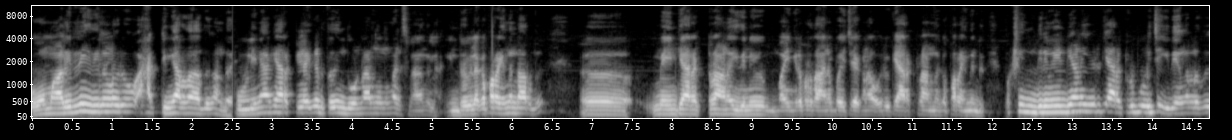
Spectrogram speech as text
കോമാളിയുടെ രീതിയിലുള്ള ഒരു ആക്ടിങ് ആയിരുന്നു അത് കണ്ടത്. പുള്ളിനെ ആ ക്യാരക്ടറിലേക്ക് എടുത്തത് എന്തുകൊണ്ടാണെന്നൊന്നും മനസ്സിലാകുന്നില്ല. ഇന്റർവ്യൂലൊക്കെ പറയുന്നുണ്ടായിരുന്നു. മെയിൻ ക്യാരക്ടറാണ് ഇതിന് ഭയങ്കര പ്രധാനം വഹിച്ചേക്കണ ഒരു ക്യാരക്ടറാണെന്നൊക്കെ പറയുന്നുണ്ട്. പക്ഷെ എന്തിനു വേണ്ടിയാണ് ഈ ഒരു ക്യാരക്ടർ പുള്ളി ചെയ്തതെന്നുള്ളത്?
